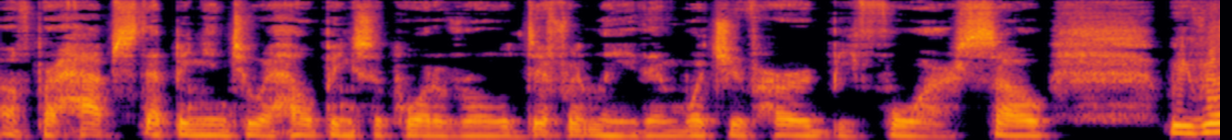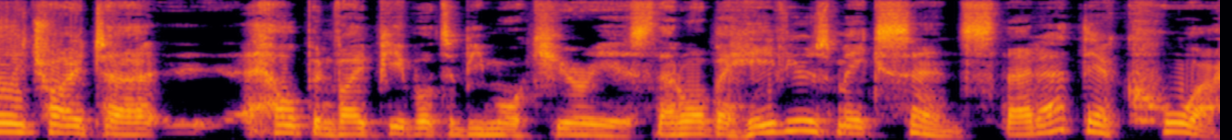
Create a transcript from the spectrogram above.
of perhaps stepping into a helping supportive role differently than what you've heard before. So we really try to help invite people to be more curious that all behaviors make sense, that at their core,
